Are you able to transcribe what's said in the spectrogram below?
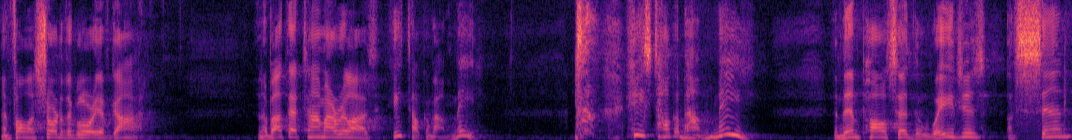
and fallen short of the glory of God. And about that time, I realized he's talking about me. he's talking about me. And then Paul said, The wages of sin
